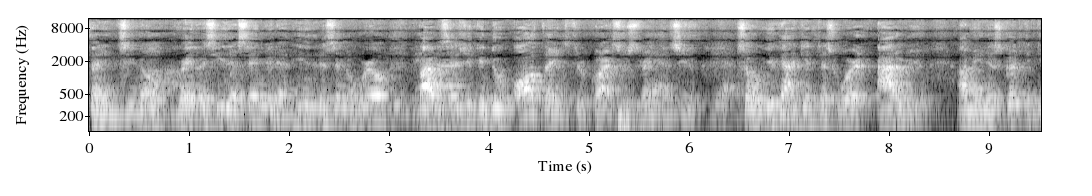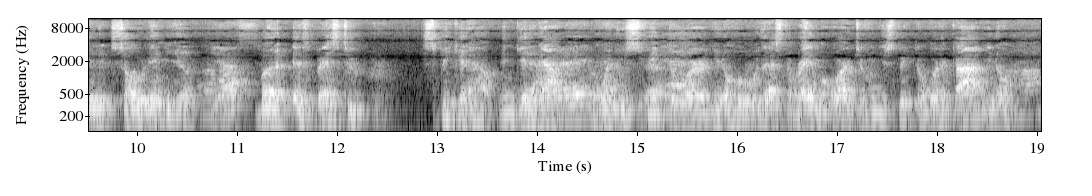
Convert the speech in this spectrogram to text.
things, you know. Greater is he that's in you than he that is in the world. The Bible says you can do all things through Christ who strengthens you. Yes. So you gotta get this word out of you. I mean, it's good to get it sowed in you, Uh-huh. but it's best to speak it out and get it out. And when you speak the word, you know, who, that's the rhema word. So when you speak the word of God, you know, Uh-huh.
